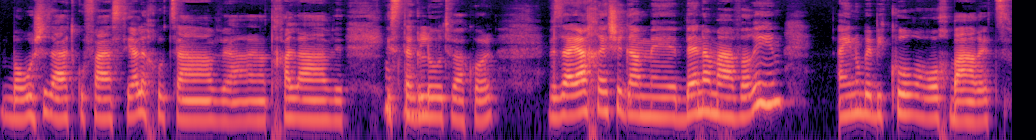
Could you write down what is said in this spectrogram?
ברור שזו הייתה תקופה שיא לחוצה, וההתחלה, והסתגלות והכל. וזה היה אחרי שגם בין המעברים היינו בביקור ארוך בארץ.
